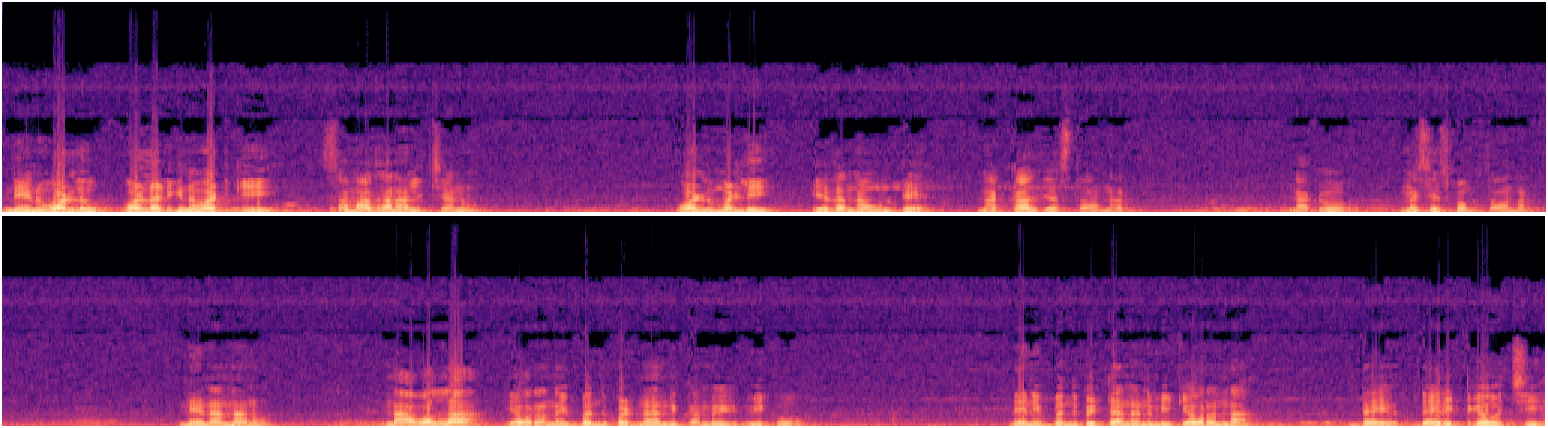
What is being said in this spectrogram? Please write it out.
నేను వాళ్ళు వాళ్ళు అడిగిన వాటికి సమాధానాలు ఇచ్చాను. వాళ్ళు మళ్ళీ ఏదన్నా ఉంటే నాకు కాల్ చేస్తా ఉన్నారు. నాకు మెసేజ్ పంపుతా ఉన్నారు. నేను అన్నాను నా వల్ల ఎవరన్నా ఇబ్బంది పడినాన్ని కమ్మి మీకు నేను ఇబ్బంది పెట్టానని మీకు ఎవరన్నా డై డైరెక్ట్గా వచ్చి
